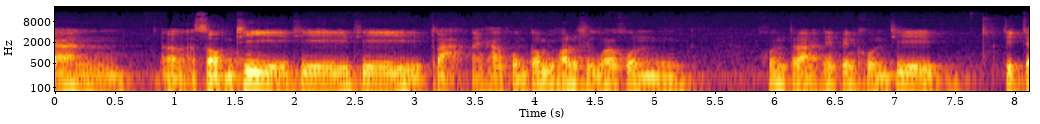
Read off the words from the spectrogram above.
การสอนที่ที่ที่ตราดนะครับ ผมก็มีความรู้สึกว่าคนคนตราดนี่เป็นคนที่จิตใจ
